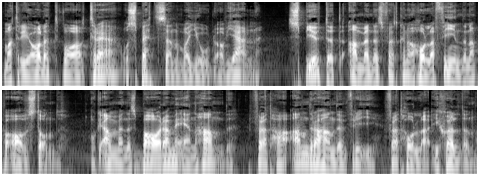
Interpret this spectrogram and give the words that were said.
Materialet var av trä och spetsen var gjord av järn. Spjutet användes för att kunna hålla fienderna på avstånd och användes bara med en hand för att ha andra handen fri för att hålla i skölden.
